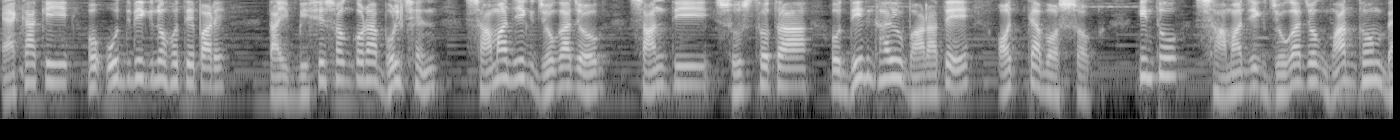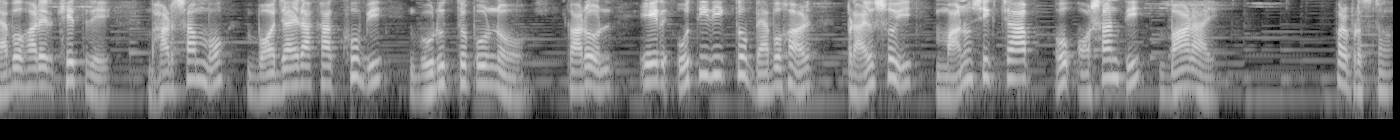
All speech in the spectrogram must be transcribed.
একাকী ও উদ্বিগ্ন হতে পারে। তাই বিশেষজ্ঞরা বলছেন, সামাজিক যোগাযোগ শান্তি, সুস্থতা ও দীর্ঘায়ু বাড়াতে অত্যাবশ্যক। কিন্তু সামাজিক যোগাযোগ মাধ্যম ব্যবহারের ক্ষেত্রে ভারসাম্য বজায় রাখা খুবই গুরুত্বপূর্ণ। কারণ এর অতিরিক্ত ব্যবহার প্রায়শই মানসিক চাপ ও অশান্তি বাড়ায়। পর প্রশ্ন,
